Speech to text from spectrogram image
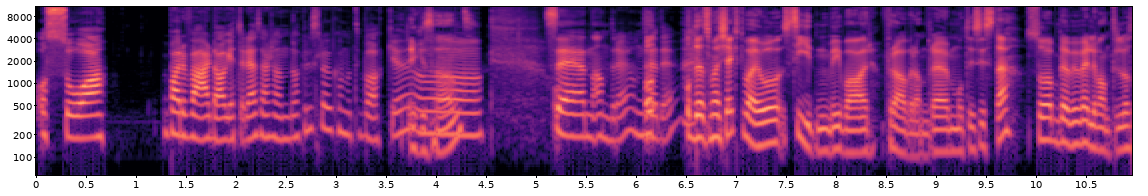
Og så, bare hver dag etter det, så er det sånn Du har ikke lyst til å komme tilbake Ikke sant? og se den andre og den Og, tredje? og det som er kjekt, var jo siden vi var fra hverandre mot de siste, så ble vi veldig vant til å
